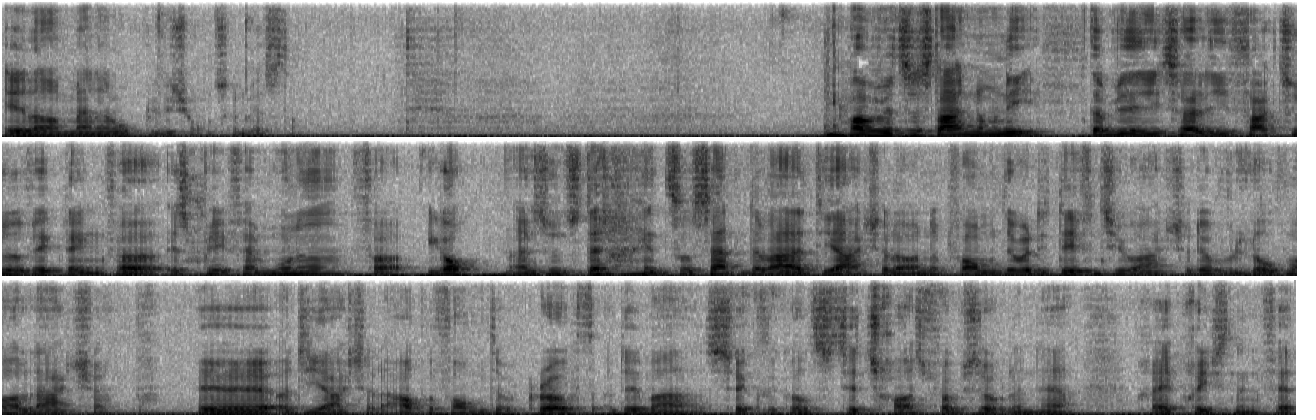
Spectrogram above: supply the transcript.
eller om man er obligationsinvestor. Hopper vi til slide nummer 9, der viser lige faktaudviklingen for S&P 500 for i går. Og jeg synes, det der er interessant, det var, at de aktier, der underperformede, det var de defensive aktier, det var low vol aktier. Øh, og de aktier, der outperformede, det var growth, og det var cyclicals, til trods for, at vi så den her reprisning af Fed.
